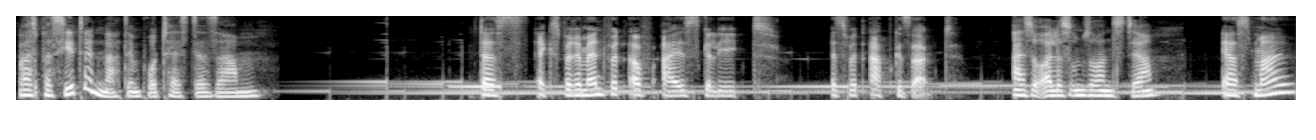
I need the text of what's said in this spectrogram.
Was passiert denn nach dem Protest der Samen? Das Experiment wird auf Eis gelegt. Es wird abgesagt. Also alles umsonst, ja? Erstmal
